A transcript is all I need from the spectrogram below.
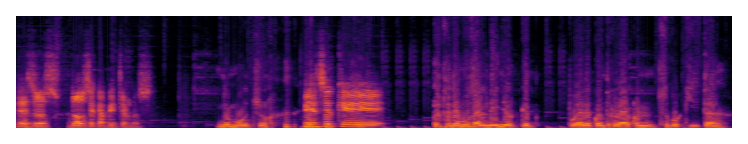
de esos 12 capítulos? No mucho. Pienso que... que tenemos al niño que puede controlar con su boquita.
